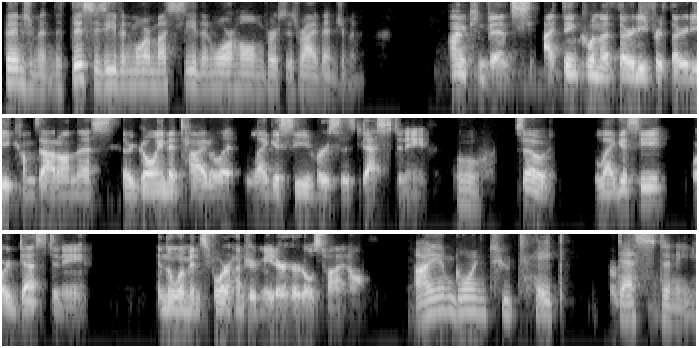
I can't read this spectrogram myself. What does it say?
Benjamin, that this is even more must see than Warholm versus Rai Benjamin? I'm convinced. I think when the 30 for 30 comes out on this, they're going to title it Legacy versus Destiny. Ooh, So, Legacy or Destiny in the women's 400 meter hurdles final? I am going to take Destiny.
